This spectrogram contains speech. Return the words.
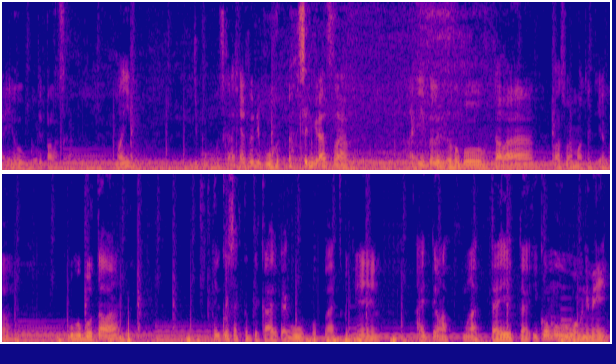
aí eu botei pra lascar. Mas enfim. Tipo, os caras acham tipo, achei engraçado. Aí beleza, o robô tá lá, passa uma moto aqui agora. O robô tá lá, ele consegue duplicar, ele pega o complexo pequeno. Aí tem uma, uma treta. E como o Omni-Man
